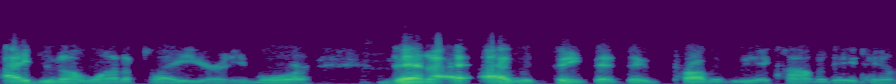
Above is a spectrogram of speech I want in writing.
I do not want to play here anymore," then I, I would think that they'd probably accommodate him.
